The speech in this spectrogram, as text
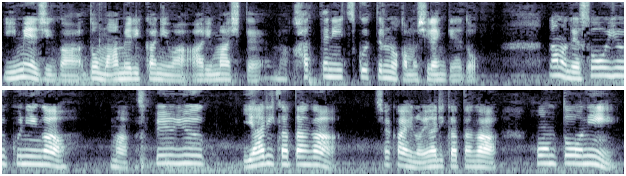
イメージがどうもアメリカにはありまして、まあ、勝手に作ってるのかもしれんけれど。なので、そういう国が、まあ、そういうやり方が、社会のやり方が、本当に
